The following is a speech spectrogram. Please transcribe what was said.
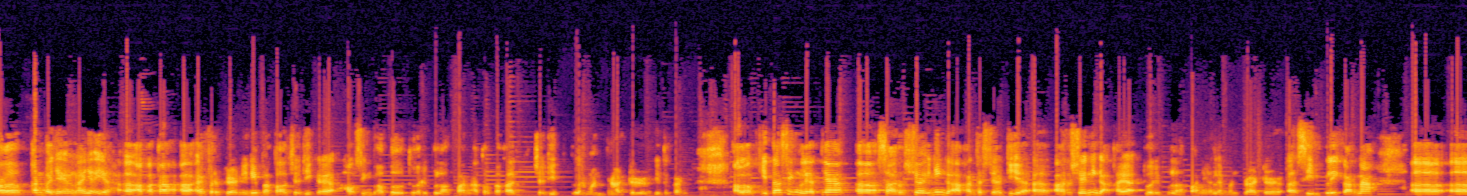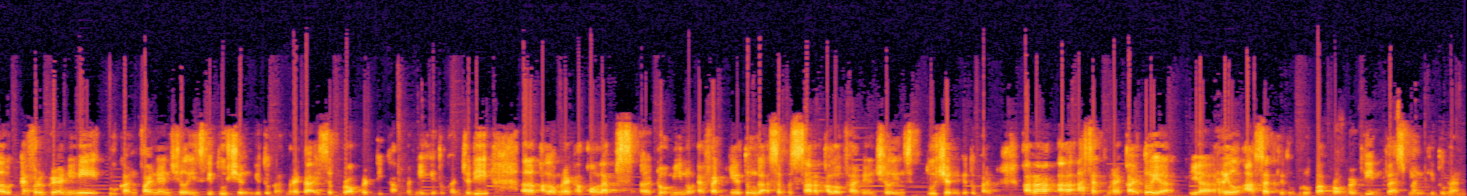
uh, kan banyak yang nanya ya, uh, apakah uh, Evergrande ini bakal jadi kayak housing bubble 2008 atau bakal jadi Lehman Brothers gitu kan? Kalau kita sih ngelihatnya uh, seharusnya ini nggak akan terjadi ya, uh, harusnya ini nggak kayak 2008 ya Lehman Brothers, uh, simply karena uh, uh, Evergrande ini bukan financial institution gitu kan, mereka is a property company gitu kan, jadi uh, kalau mereka collapse, uh, domino efeknya itu nggak sebesar kalau financial institution gitu kan, karena uh, aset mereka itu ya ya real asset gitu berupa property investment gitu kan.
